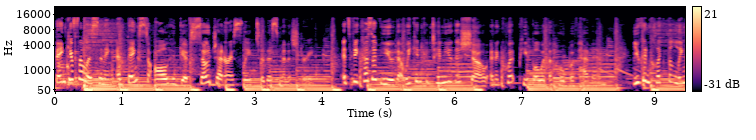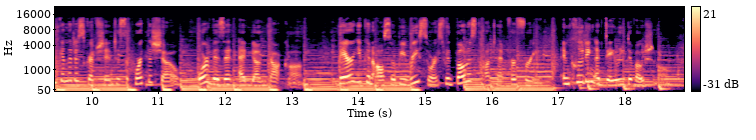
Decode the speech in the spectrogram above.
Thank you for listening, and thanks to all who give so generously to this ministry. It's because of you that we can continue this show and equip people with the hope of heaven. You can click the link in the description to support the show or visit edyoung.com. There, you can also be resourced with bonus content for free, including a daily devotional.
